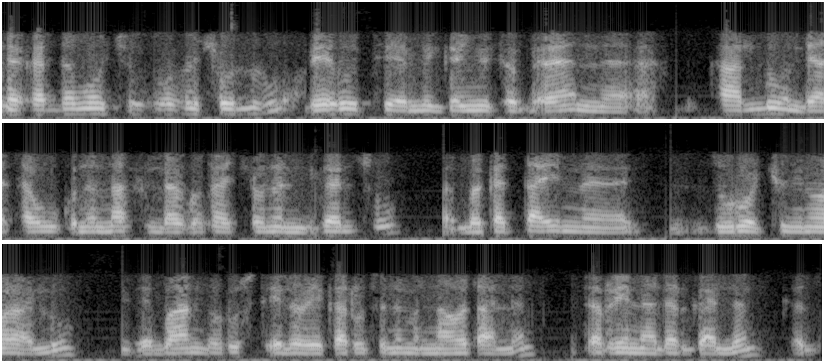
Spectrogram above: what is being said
እንደ ቀደሞቹ ዙሮች ሁሉ ቤሩት የሚገኙ ኢትዮጵያውያን ካሉ እንዲያሳውቁንና ፍላጎታቸውን እንዲገልጹ በቀጣይም ዙሮቹ ይኖራሉ። በአንድ ወር ውስጥ የቀሩትንም እናወጣለን፣ ጥሪ እናደርጋለን። ከዛ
